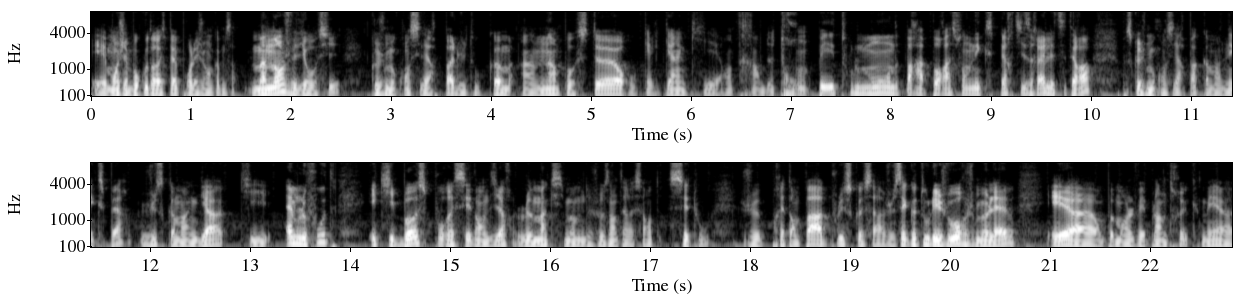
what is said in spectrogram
Et moi j'ai beaucoup de respect pour les gens comme ça. Maintenant, je vais dire aussi que je me considère pas du tout comme un imposteur ou quelqu'un qui est en train de tromper tout le monde par rapport à son expertise réelle, etc. Parce que je me considère pas comme un expert, juste comme un gars qui aime le foot et qui bosse pour essayer d'en dire le maximum de choses intéressantes. C'est tout. Je prétends pas à plus que ça. Je sais que tous les jours, je me lève et euh, on peut m'enlever plein de trucs, mais euh,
